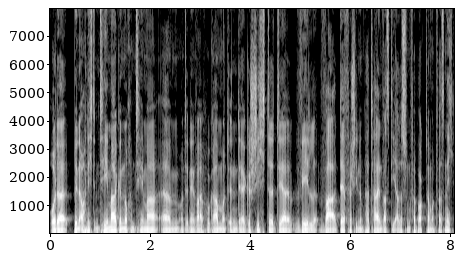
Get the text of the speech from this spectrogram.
oder bin auch nicht im Thema, genug im Thema ähm, und in den Wahlprogrammen und in der Geschichte der Wähl der verschiedenen Parteien, was die alles schon verbockt haben und was nicht,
